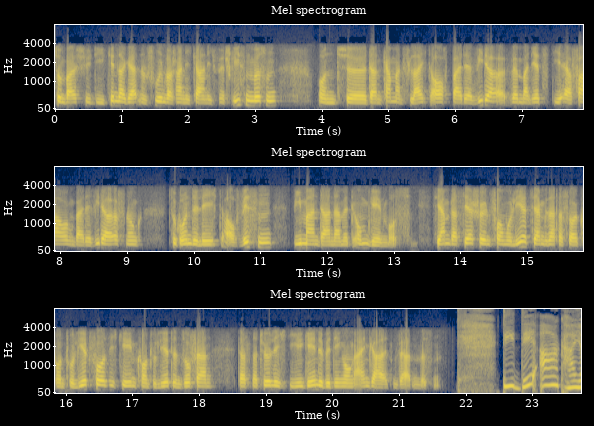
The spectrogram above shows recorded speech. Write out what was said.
zum Beispiel die Kindergärten und Schulen wahrscheinlich gar nicht wird schließen müssen. Und äh, dann kann man vielleicht auch bei der Wieder, wenn man jetzt die Erfahrung bei der Wiedereröffnung zugrunde legt, auch wissen, wie man dann damit umgehen muss. Sie haben das sehr schön formuliert. Sie haben gesagt, das soll kontrolliert vor sich gehen. Kontrolliert insofern, dass natürlich die Hygienebedingungen eingehalten werden müssen. Die DAKJ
